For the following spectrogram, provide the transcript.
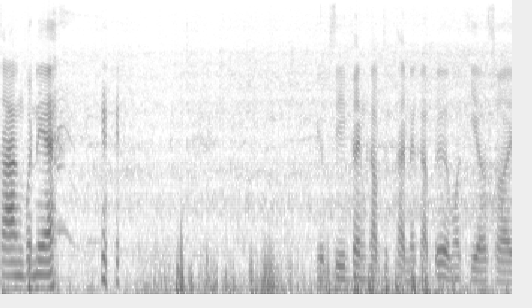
สร้างเพิ่นเนี่ยเอฟซีแฟนคลับทุกท่านนะครับเด้อมาเกี่ยวซอย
